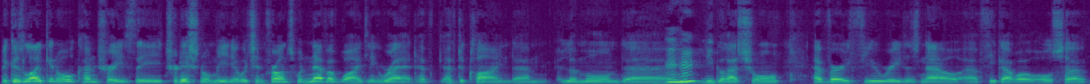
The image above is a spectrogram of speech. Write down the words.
because like in all countries, the traditional media, which in France were never widely read, have have declined. Um, Le Monde, uh, mm-hmm. Libération have very few readers now. Uh, Figaro also.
